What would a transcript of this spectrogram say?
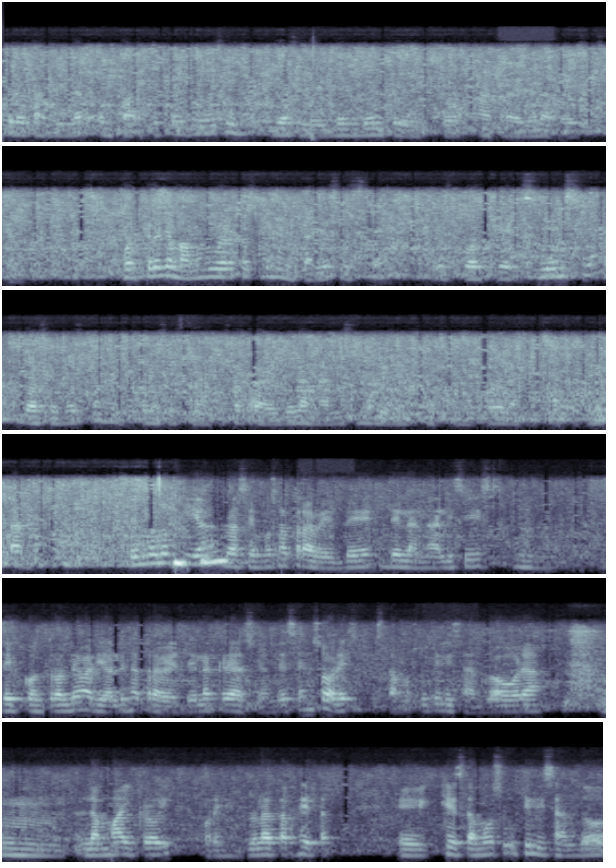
pero también la comparte con su vecino y a su vez vende el producto a través de la red social. ¿Por qué lo llamamos huertas comunitarias STEM? Pues porque ciencia lo hacemos con, los estudiantes a través del análisis biológico de la vegetal. Tecnología lo hacemos a través de, del análisis mm, del control de variables a través de la creación de sensores. Estamos utilizando ahora mmm, la Microid, por ejemplo la tarjeta, eh, que estamos utilizando,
